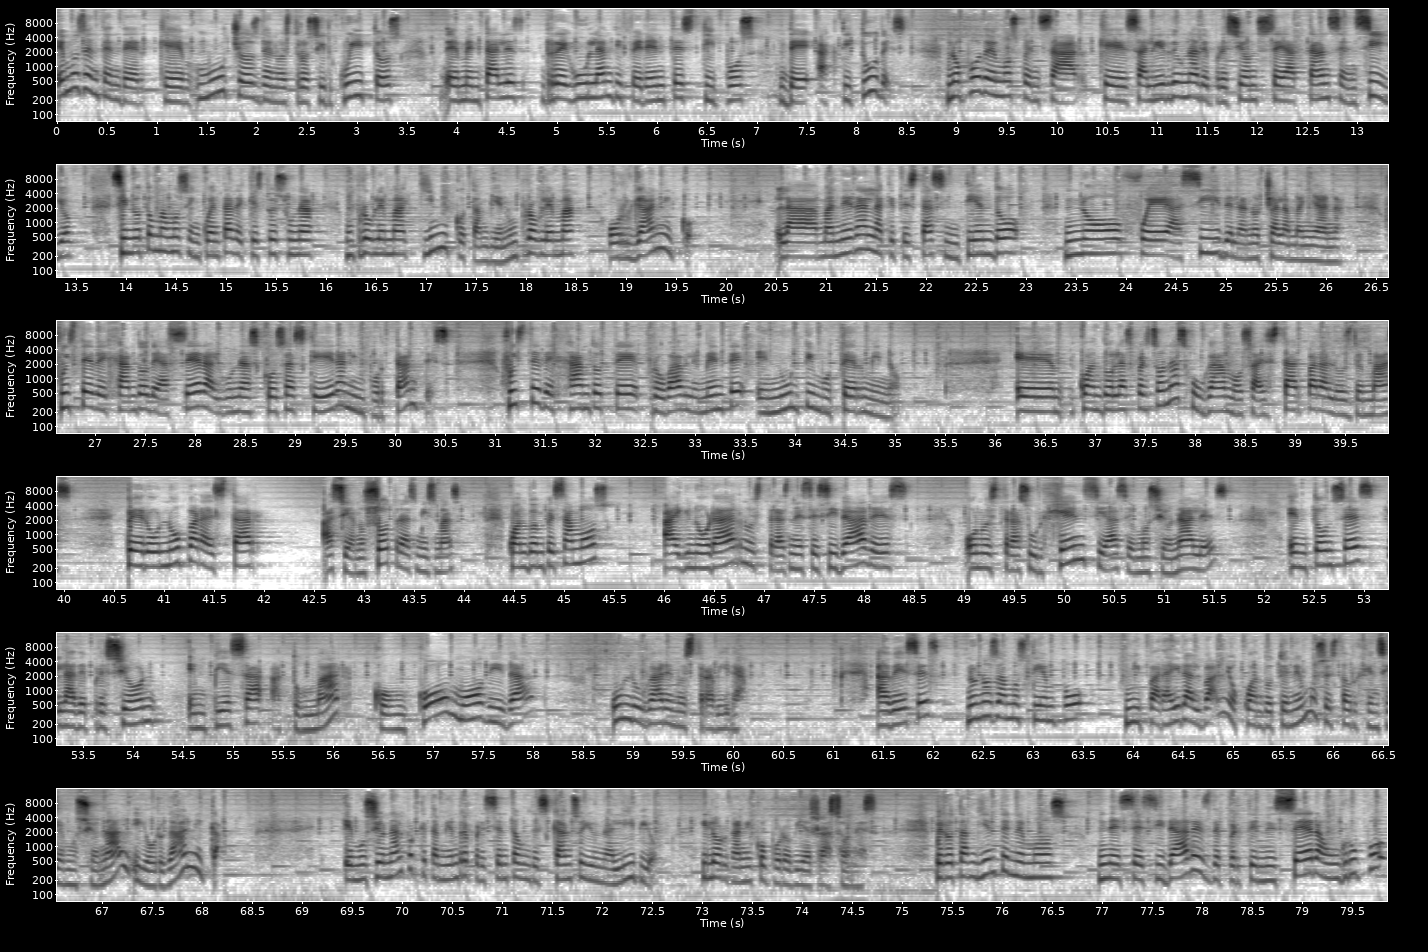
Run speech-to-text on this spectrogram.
Hemos de entender que muchos de nuestros circuitos eh, mentales regulan diferentes tipos de actitudes. No podemos pensar que salir de una depresión sea tan sencillo si no tomamos en cuenta de que esto es una, un problema químico también, un problema orgánico. La manera en la que te estás sintiendo no fue así de la noche a la mañana. Fuiste dejando de hacer algunas cosas que eran importantes. Fuiste dejándote probablemente en último término. Eh, cuando las personas jugamos a estar para los demás, pero no para estar hacia nosotras mismas, cuando empezamos a ignorar nuestras necesidades o nuestras urgencias emocionales, entonces la depresión empieza a tomar con comodidad un lugar en nuestra vida. A veces no nos damos tiempo ni para ir al baño cuando tenemos esta urgencia emocional y orgánica. Emocional porque también representa un descanso y un alivio y lo orgánico por obvias razones. Pero también tenemos necesidades de pertenecer a un grupo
